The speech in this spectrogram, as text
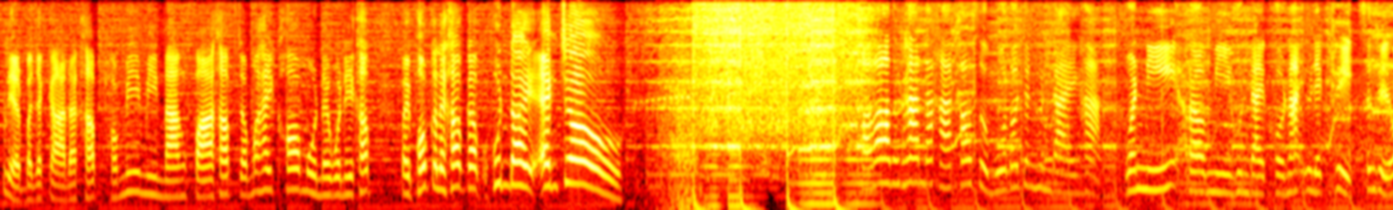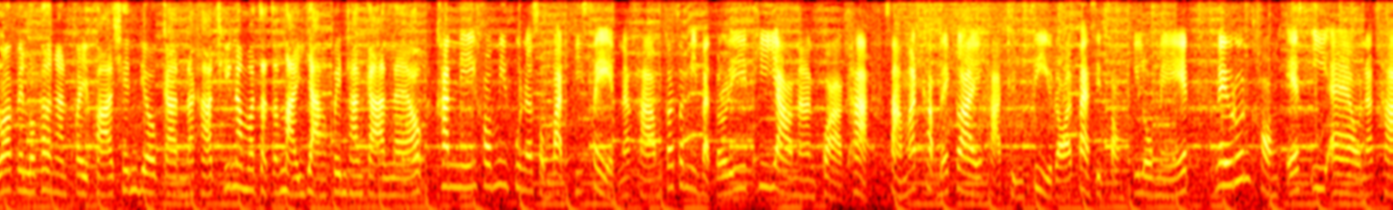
เปลี่ยนบรรยากาศนะครับทอมมี่มีนางฟ้าครับ จะมาให้ข้อมูลในวันนี้ครับ ไปพบกันเลยครับกับ Hyundai Angel ขอต้อนรับทุกกท่านนะคะ เข้าสู่บูธรถยนต์ฮุนไดค่ะ วันนี้เรามีฮุนไดโคนาอิเล็กทริกซึ่งถือได้ว่าเป็นรถพลังงานไฟฟ้าเช่นเดียวกันนะคะ ที่นำมาจัดจำหน่ายอย่างเป็นทางการแล้ว คันนี้เขามีคุณสมบัติพิเศษนะคะ ก็จะมีแบตเตอรี่ที่ยาวนานกว่าค่ะ สามารถขับได้ไกลค่ะถึง 482 กิโลเมตร ในรุ่นของ SEL นะคะ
